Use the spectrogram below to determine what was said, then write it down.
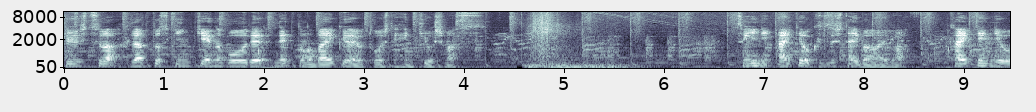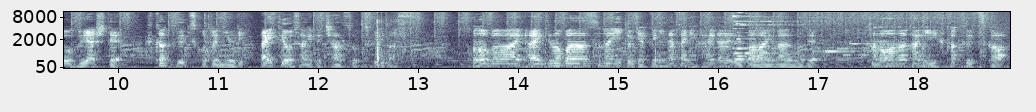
球質はフラットスピン系のボールでネットの倍くらいを通して返球をします。次に相手を崩したい場合は回転量を増やして深く打つことにより相手を下げてチャンスを作りますこの場合相手のバランスがいいと逆に中に入られる場合があるので可能な限り深く打つか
